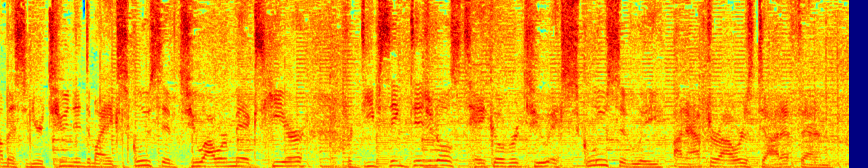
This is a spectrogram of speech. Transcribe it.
Thomas, and you're tuned into my exclusive two hour mix here for Deep Sync Digital's Takeover 2 exclusively on AfterHours.fm.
